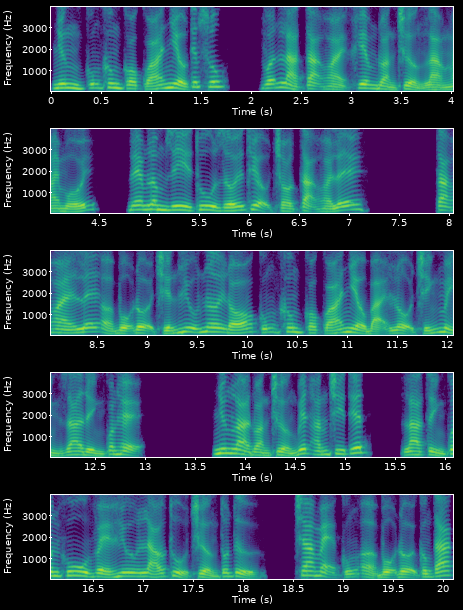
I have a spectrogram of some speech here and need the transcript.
nhưng cũng không có quá nhiều tiếp xúc, vẫn là tạ hoài khiêm đoàn trưởng làm mai mối, đem Lâm Di Thu giới thiệu cho tạ hoài lễ. Tạ hoài lễ ở bộ đội chiến hữu nơi đó cũng không có quá nhiều bại lộ chính mình gia đình quan hệ. Nhưng là đoàn trưởng biết hắn chi tiết, là tỉnh quân khu về hưu lão thủ trưởng tôn tử, cha mẹ cũng ở bộ đội công tác.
